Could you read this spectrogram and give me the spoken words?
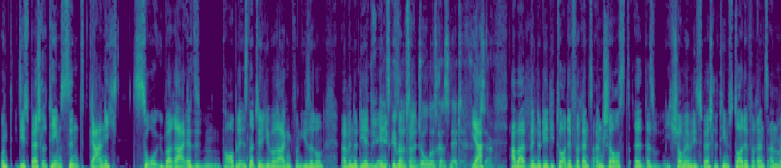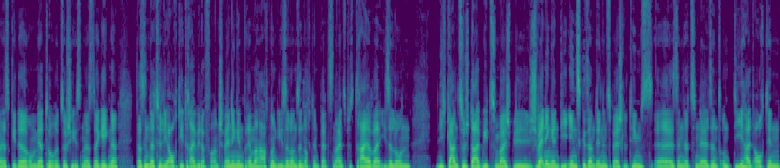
Und die Special Teams sind gar nicht so überragend. Also Powerplay ist natürlich überragend von Iserlohn, aber wenn du dir die nee, insgesamt. Die, Tore ist ganz nett. Ja, aber wenn du dir die Tordifferenz anschaust, äh, also ich schaue mir immer die Special Teams Tordifferenz an, weil es geht ja darum, mehr Tore zu schießen als der Gegner. Da sind natürlich auch die drei wieder vorn. Schwenningen, Bremerhaven und Iserlohn sind auf den Plätzen 1 bis 3, aber Iserlohn nicht ganz so stark wie zum Beispiel Schwenningen, die insgesamt in den Special Teams äh, sensationell sind und die halt auch den,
